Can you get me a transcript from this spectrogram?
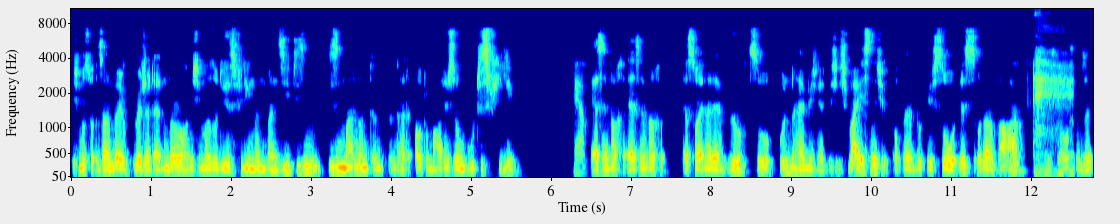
ich muss sagen, bei Richard Attenborough habe ich immer so dieses Feeling, man, man sieht diesen, diesen Mann und, und, und hat automatisch so ein gutes Feeling. Ja. Er ist einfach, er ist einfach, er ist so einer, der wirkt so unheimlich nett. Ich, ich weiß nicht, ob er wirklich so ist oder war. auch schon seit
